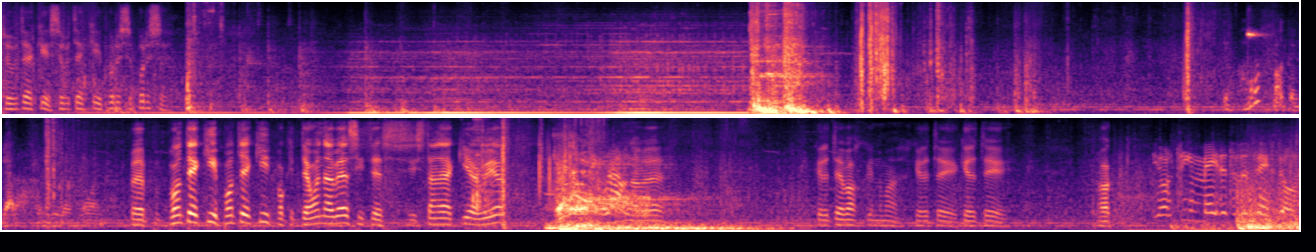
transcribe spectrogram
Súbete aquí, súbete aquí, por eso, por eso. Pero ponte aquí, ponte aquí, porque te van a ver si, te, si están aquí arriba. Van a ver. Quédate abajo aquí nomás, quédate, quédate. Ok. Your team made it to the safe zone.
